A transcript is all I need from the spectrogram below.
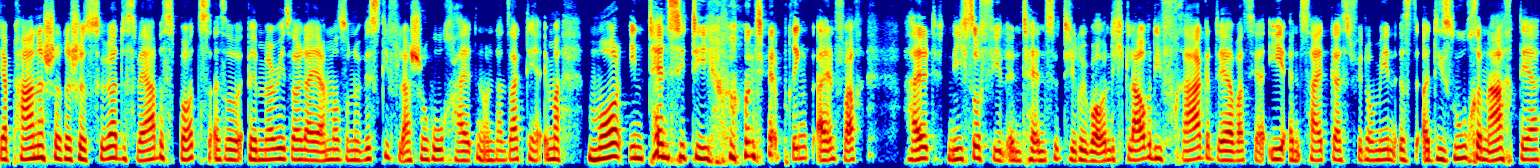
japanische Regisseur des Werbespots, also Bill Murray soll da ja immer so eine Whiskyflasche hochhalten und dann sagt er immer more intensity und er bringt einfach halt nicht so viel Intensity rüber. Und ich glaube, die Frage der, was ja eh ein Zeitgeistphänomen ist, äh, die Suche nach der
